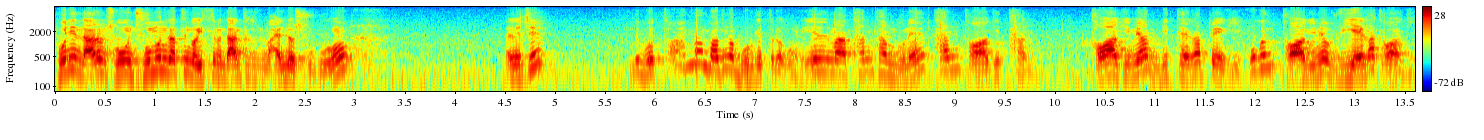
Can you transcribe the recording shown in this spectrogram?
본인 나름 좋은 주문 같은 거 있으면 나한테도 좀 알려주고. 알겠지? 근데 뭐 한만 봐도 나 모르겠더라고. 1마 탄탄분의 탄 더하기 탄. 더하기면 밑에가 빼기. 혹은 더하기면 위에가 더하기.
